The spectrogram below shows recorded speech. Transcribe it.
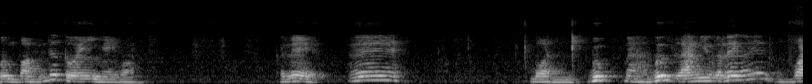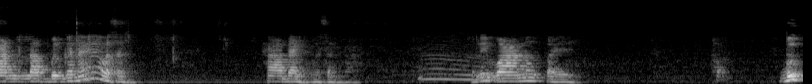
บึ้มบ่อมมันจะตัวยังไงบ่อนก็เลย เอ้ยบ่อนบึ๊บมาบึ๊บหลังอยู่ก็เลยเอ้ยวันหลับเบิ่งกันนะว่าซั่นหาได้ว่าซั่นว่าอืมก็เลยวานลงไป บึ๊บ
